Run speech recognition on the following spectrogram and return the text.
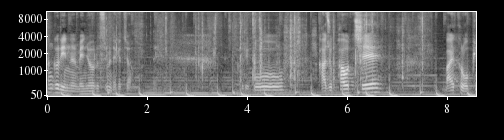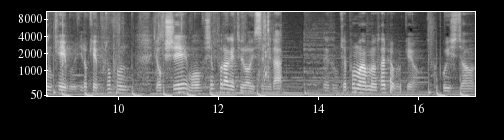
한글이 있는 매뉴얼을 쓰면 되겠죠? 네. 그리고 가죽 파우치 마이크로 오핀 케이블 이렇게 구성품 역시 뭐 심플하게 들어 있습니다. 네 그럼 제품을 한번 살펴볼게요. 자, 보이시죠?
